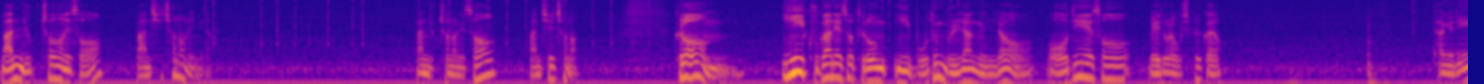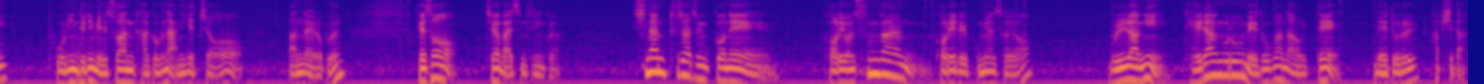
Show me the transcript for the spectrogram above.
16,000원에서 17,000원입니다. 16,000원에서 17,000원. 그럼 이 구간에서 들어온 이 모든 물량을요 어디에서 매도를 하고 싶을까요? 당연히 본인들이 매수한 가격은 아니겠죠. 맞나요, 여러분? 그래서 제가 말씀드린 거야. 신한투자증권의 거래원 순간 거래를 보면서요. 물량이 대량으로 매도가 나올 때 매도를 합시다.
